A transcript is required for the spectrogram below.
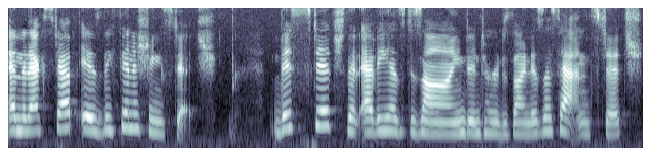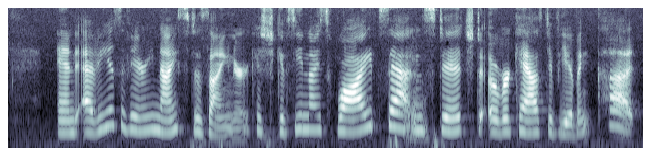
And the next step is the finishing stitch. This stitch that Evie has designed into her design is a satin stitch. And Evie is a very nice designer because she gives you a nice wide satin stitch to overcast if you haven't cut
